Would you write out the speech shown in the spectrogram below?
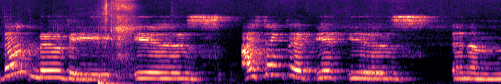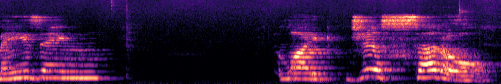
that movie is, I think that it is an amazing, like, just subtle,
